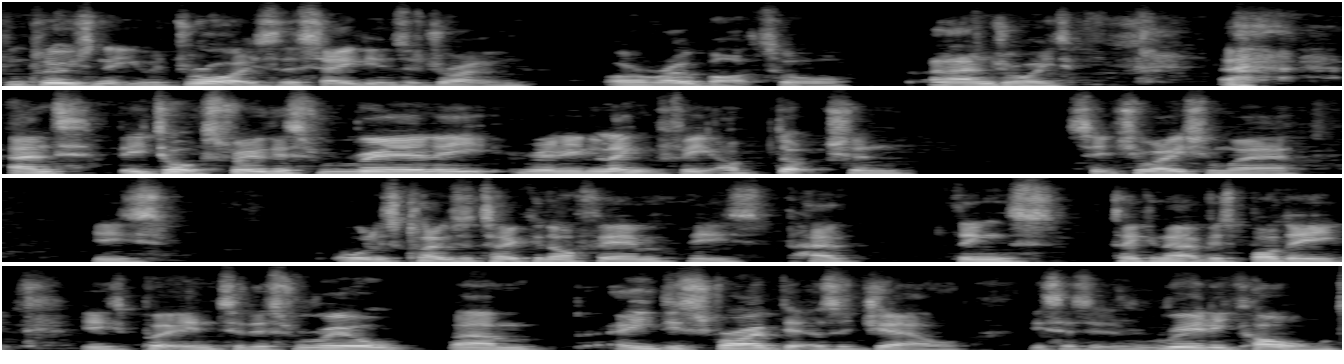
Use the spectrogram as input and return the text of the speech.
conclusion that you would draw is this alien's a drone or a robot or an android. and he talks through this really, really lengthy abduction situation where he's all his clothes are taken off him. He's had things taken out of his body. He's put into this real. Um, he described it as a gel. He says it was really cold,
